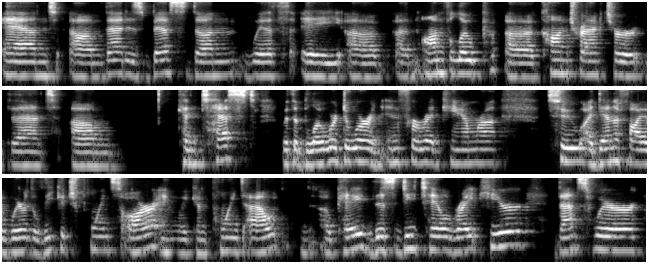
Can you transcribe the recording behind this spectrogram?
and um, that is best done with a uh, an envelope uh, contractor that um, can test with a blower door and infrared camera to identify where the leakage points are and we can point out, okay, this detail right here, that's where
